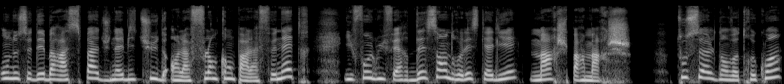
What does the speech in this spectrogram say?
on ne se débarrasse pas d'une habitude en la flanquant par la fenêtre, il faut lui faire descendre l'escalier marche par marche tout seul dans votre coin,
